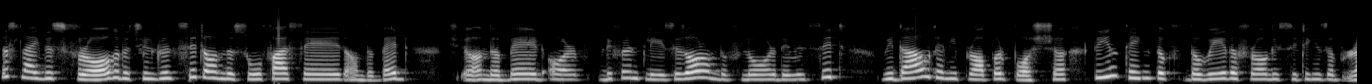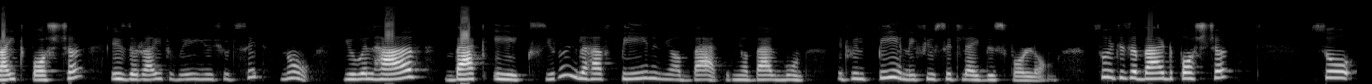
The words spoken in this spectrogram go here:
just like this frog. The children sit on the sofa set, on the bed, on the bed or different places or on the floor. They will sit without any proper posture. Do you think the, the way the frog is sitting is a right posture? Is the right way you should sit? No. You will have back aches. You know, you'll have pain in your back, in your backbone. It will pain if you sit like this for long so it is a bad posture. So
